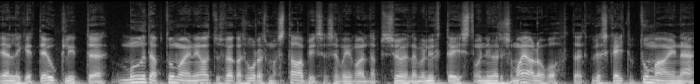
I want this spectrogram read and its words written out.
jällegi, et Euclid mõõdab tumeaine jaotus väga suures mastaabis ja see võimaldab siis öelda meil üht-teist universumi ajaloo kohta, et kuidas käitub tumeaine,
